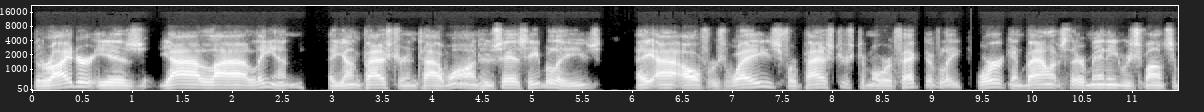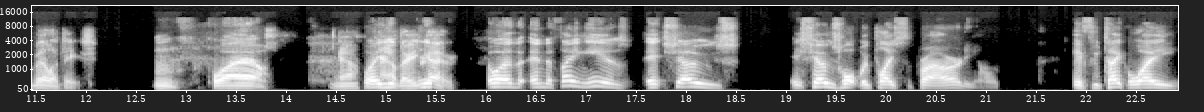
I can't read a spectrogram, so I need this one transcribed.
The writer is Ya Lai Lin, a young pastor in Taiwan who says he believes AI offers ways for pastors to more effectively work and balance their many responsibilities. Hmm. Wow. Yeah. Well, now you- there you you- go. Well, and the thing is, it shows it shows what we place the priority on. If you take away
